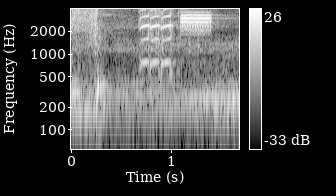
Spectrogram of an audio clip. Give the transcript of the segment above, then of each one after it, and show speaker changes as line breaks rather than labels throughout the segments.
you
